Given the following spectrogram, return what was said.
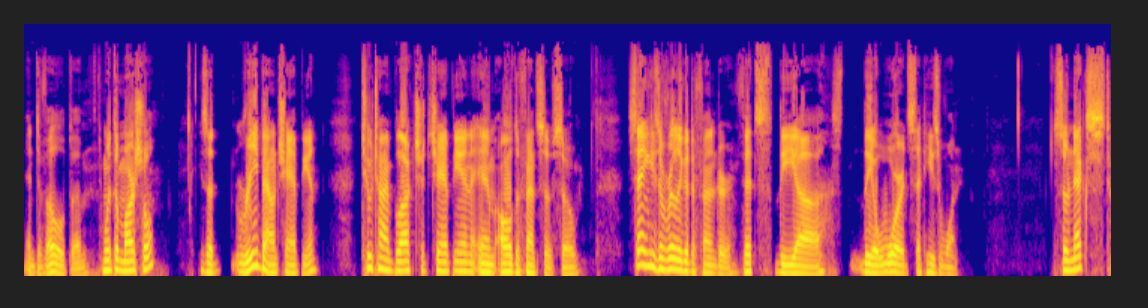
and develop them. Went to Marshall. He's a rebound champion, two time block champion, and all defensive. So, saying he's a really good defender fits the uh, the awards that he's won. So next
